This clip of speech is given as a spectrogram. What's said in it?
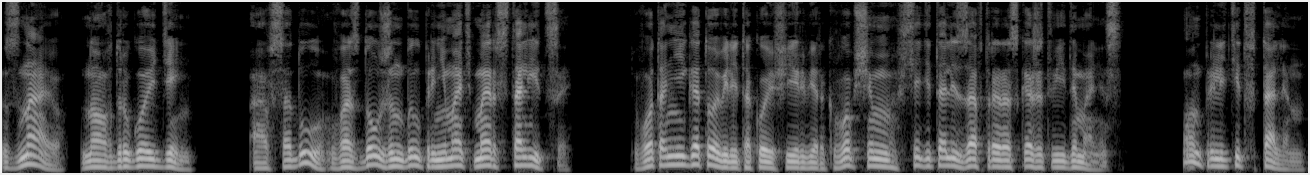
Знаю, но в другой день. А в саду вас должен был принимать мэр столицы. Вот они и готовили такой фейерверк. В общем, все детали завтра расскажет Вейдеманис. Он прилетит в Таллин.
